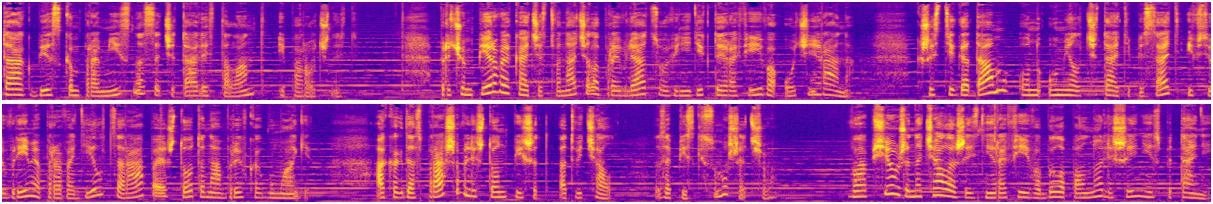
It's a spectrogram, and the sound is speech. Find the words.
так бескомпромиссно сочетались талант и порочность. Причем первое качество начало проявляться у Венедикта Ерофеева очень рано – к шести годам он умел читать и писать и все время проводил, царапая что-то на обрывках бумаги. А когда спрашивали, что он пишет, отвечал «Записки сумасшедшего». Вообще уже начало жизни Ерофеева было полно лишений и испытаний.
